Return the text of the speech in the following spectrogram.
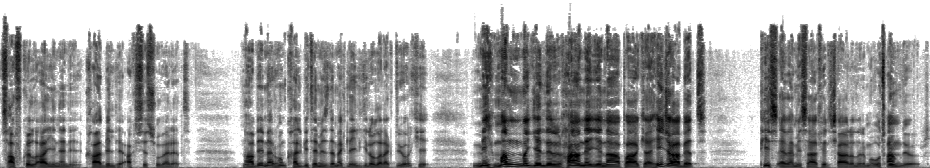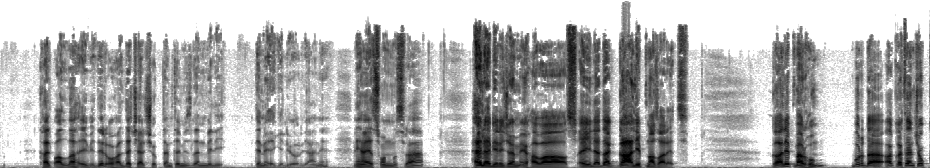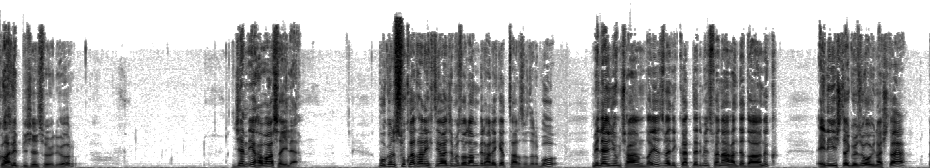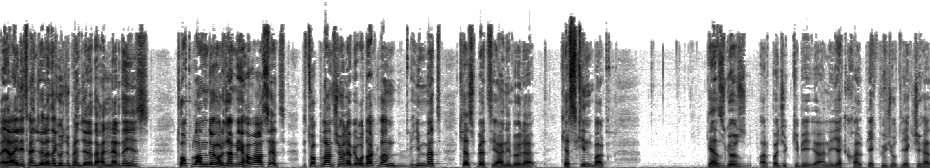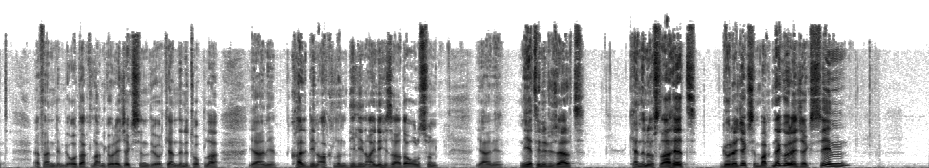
Safkıl ayineni, kabilli aksi suveret. Nabi merhum kalbi temizlemekle ilgili olarak diyor ki Mihman mı gelir hane-i napake hicabet Pis eve misafir çağrılır mı utan diyor. Kalp Allah evidir o halde çerçöpten temizlenmeli demeye geliyor yani. Nihayet son mısra Hele bir cem'i havas eyle de galip nazar et. Galip merhum burada hakikaten çok galip bir şey söylüyor. Cem'i havas eyle. Bugün su kadar ihtiyacımız olan bir hareket tarzıdır bu. Milenyum çağındayız ve dikkatlerimiz fena halde dağınık. Eli işte gözü oynaşta veya eli tencerede gözü pencerede hallerdeyiz. Toplan diyor cem'i havaset. Bir toplan şöyle bir odaklan himmet kesbet yani böyle keskin bak. Gez göz arpacık gibi yani yek kalp yek vücut yek cihet efendim bir odaklan göreceksin diyor kendini topla yani kalbin aklın dilin aynı hizada olsun yani niyetini düzelt kendini ıslah et göreceksin bak ne göreceksin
